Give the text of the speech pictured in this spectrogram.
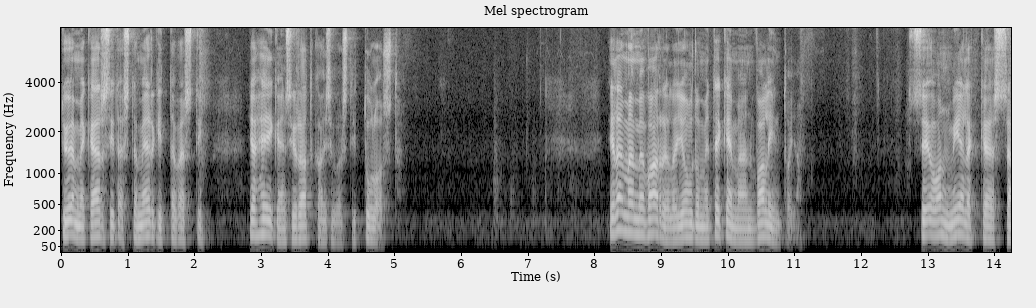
Työmme kärsi tästä merkittävästi ja heikensi ratkaisevasti tulosta. Elämämme varrella joudumme tekemään valintoja. Se on mielekkäässä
